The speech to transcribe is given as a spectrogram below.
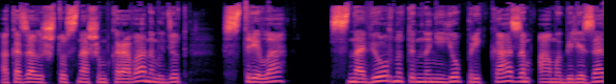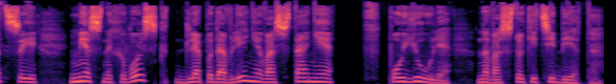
Оказалось, что с нашим караваном идет стрела с навернутым на нее приказом о мобилизации местных войск для подавления восстания в Поюле, на востоке Тибета.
